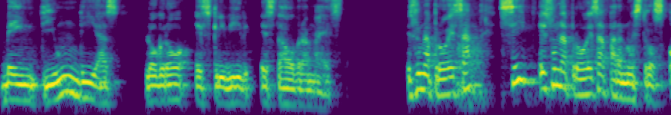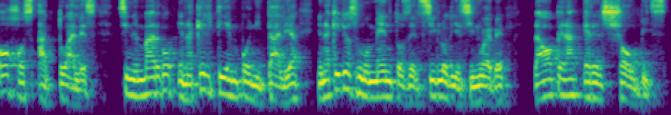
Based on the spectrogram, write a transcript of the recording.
21 días, logró escribir esta obra maestra. ¿Es una proeza? Sí, es una proeza para nuestros ojos actuales. Sin embargo, en aquel tiempo en Italia, en aquellos momentos del siglo XIX, la ópera era el showbiz,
